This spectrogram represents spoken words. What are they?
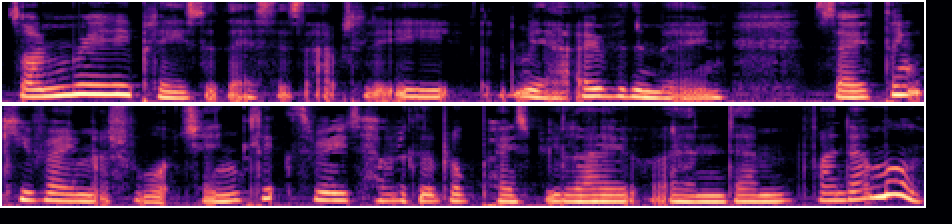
So I'm really pleased with this. It's absolutely yeah over the moon. So thank you very much for watching. Click through to have a look at the blog post below and um, find out more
